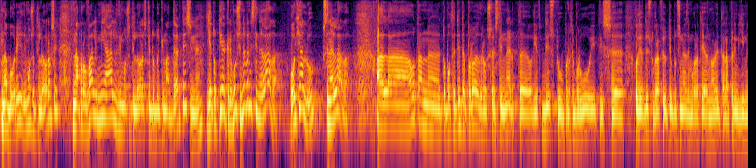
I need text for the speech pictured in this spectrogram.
να μπορεί η δημόσια τηλεόραση να προβάλλει μια άλλη δημόσια τηλεόραση και τον ντοκιμαντέρ της Ναι. για το τι ακριβώς συνέβαινε στην Ελλάδα. Όχι αλλού, στην Ελλάδα. Αλλά όταν ε, τοποθετείται πρόεδρος στην ΕΡΤ ε, ο διευθυντής του Πρωθυπουργού ή της, ε, ο διευθυντής του Γραφείου Τύπου της Νέας Δημοκρατίας νωρίτερα, πριν γίνει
